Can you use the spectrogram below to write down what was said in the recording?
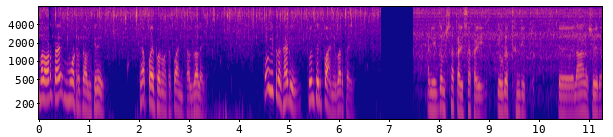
मला वाटतं आहे मोटर चालू केले त्या पाईपांमध्ये पाणी चालू झालं आहे हो इकडं खाली कोणतरी पाणी भरताय. आणि एकदम सकाळी सकाळी एवढ्या थंडीत ते लहान सोयरं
